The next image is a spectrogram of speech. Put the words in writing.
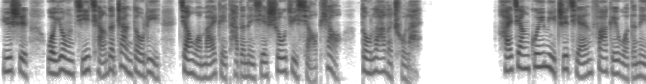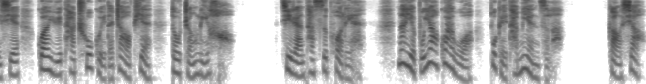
于是我用极强的战斗力，将我买给他的那些收据小票都拉了出来，还将闺蜜之前发给我的那些关于他出轨的照片都整理好。既然他撕破脸，那也不要怪我不给他面子了。搞笑，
